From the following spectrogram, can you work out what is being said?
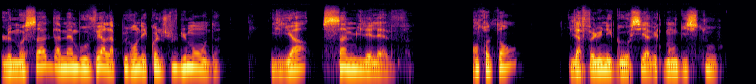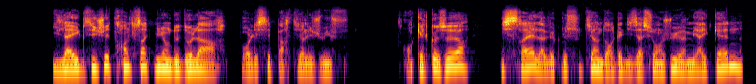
Le Mossad a même ouvert la plus grande école juive du monde. Il y a 5000 élèves. Entre-temps, il a fallu négocier avec Mengistu. Il a exigé 35 millions de dollars pour laisser partir les Juifs. En quelques heures, Israël, avec le soutien d'organisations juives américaines,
